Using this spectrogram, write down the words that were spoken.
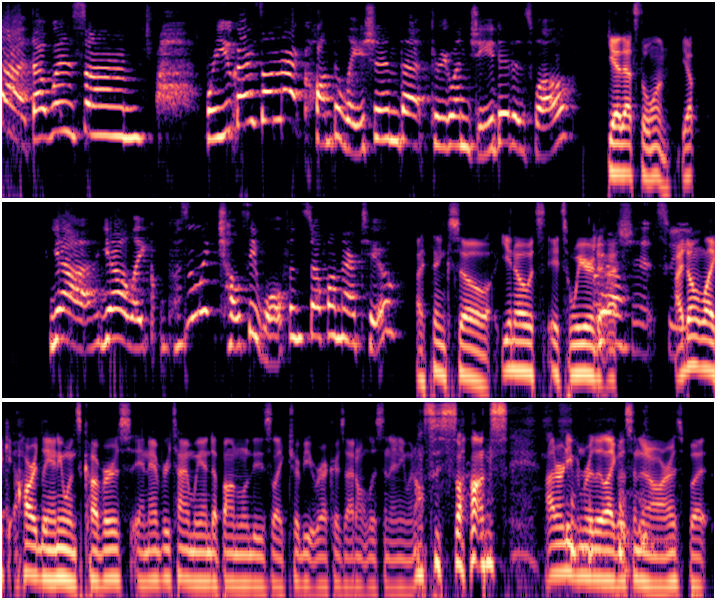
that. That was um. Were you guys on that compilation that 31G did as well? Yeah, that's the one. Yep, Yeah, yeah. Like, wasn't like Chelsea Wolfe and stuff on there too? I think so. You know, it's it's weird. Yeah. I, Shit. I don't like hardly anyone's covers, and every time we end up on one of these like tribute records, I don't listen to anyone else's songs. I don't even really like listening to ours, but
